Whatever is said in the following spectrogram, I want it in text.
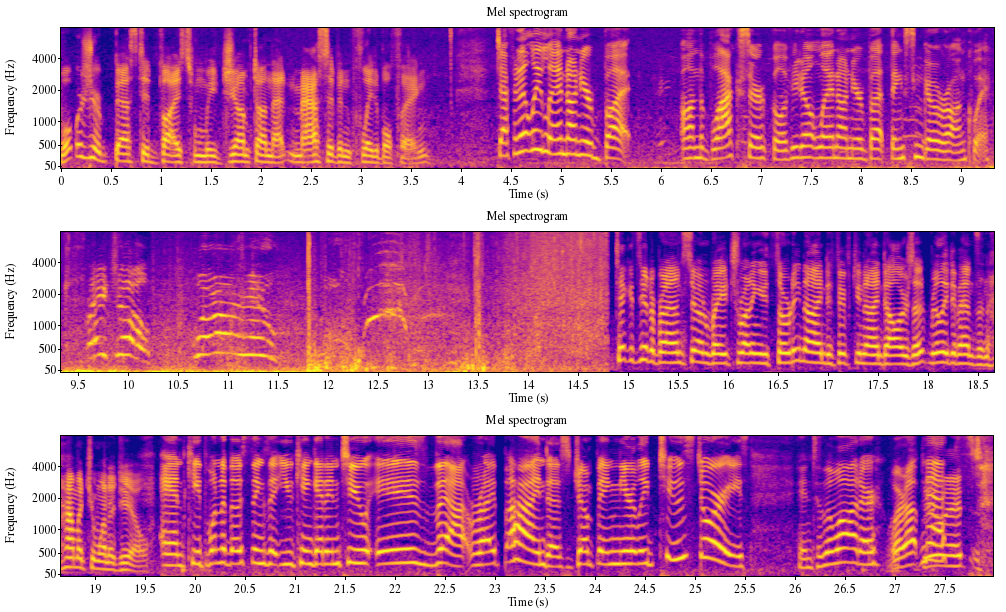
What was your best advice when we jumped on that massive inflatable thing? Definitely land on your butt on the black circle. If you don't land on your butt, things can go wrong quick. Rachel, where are you? Tickets here to Brownstone Rach running you 39 to $59. It really depends on how much you want to do. And Keith, one of those things that you can get into is that right behind us, jumping nearly two stories into the water. We're up do next.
